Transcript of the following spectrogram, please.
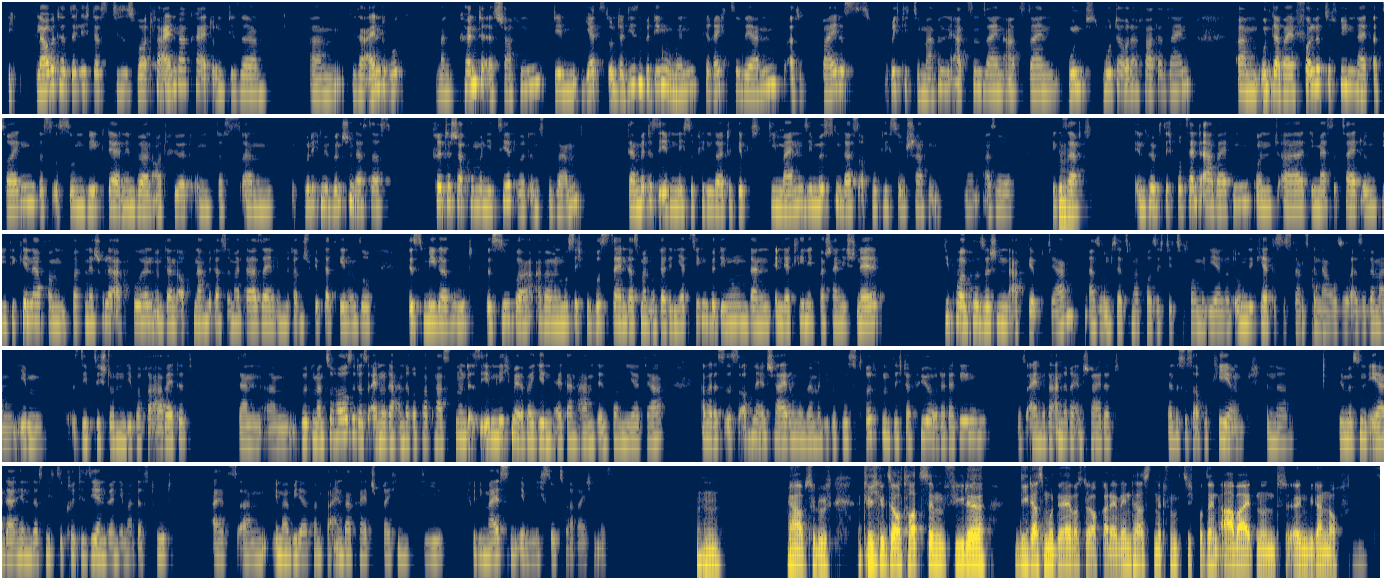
ich glaube tatsächlich, dass dieses Wort Vereinbarkeit und dieser, ähm, dieser Eindruck, man könnte es schaffen, dem jetzt unter diesen Bedingungen gerecht zu werden, also beides richtig zu machen, Ärztin sein, Arzt sein und Mutter oder Vater sein ähm, und dabei volle Zufriedenheit erzeugen, das ist so ein Weg, der in den Burnout führt. Und das ähm, würde ich mir wünschen, dass das kritischer kommuniziert wird insgesamt damit es eben nicht so viele Leute gibt, die meinen, sie müssten das auch wirklich so schaffen. Ne? Also wie hm. gesagt, in 50 Prozent arbeiten und äh, die Messezeit irgendwie die Kinder von, von der Schule abholen und dann auch nachmittags immer da sein und mit auf den Spielplatz gehen und so, ist mega gut, ist super. Aber man muss sich bewusst sein, dass man unter den jetzigen Bedingungen dann in der Klinik wahrscheinlich schnell die Pole Position abgibt, ja. Also um es jetzt mal vorsichtig zu formulieren. Und umgekehrt ist es ganz genauso. Also wenn man eben 70 Stunden die Woche arbeitet, dann ähm, wird man zu Hause das ein oder andere verpassen und ist eben nicht mehr über jeden Elternabend informiert. Ja? Aber das ist auch eine Entscheidung und wenn man die bewusst trifft und sich dafür oder dagegen das ein oder andere entscheidet, dann ist es auch okay. Und ich finde, wir müssen eher dahin, das nicht zu kritisieren, wenn jemand das tut, als ähm, immer wieder von Vereinbarkeit sprechen, die für die meisten eben nicht so zu erreichen ist. Mhm. Ja, absolut. Natürlich gibt es auch trotzdem viele die das Modell, was du auch gerade erwähnt hast, mit 50 Prozent arbeiten und irgendwie dann noch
